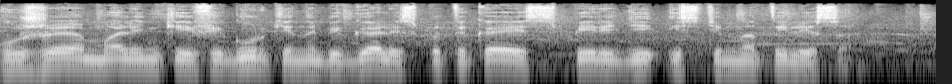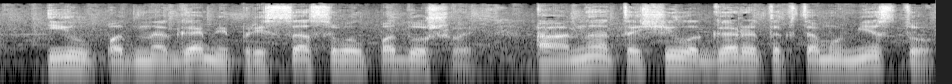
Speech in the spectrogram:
Уже маленькие фигурки набегали, спотыкаясь спереди из темноты леса. Ил под ногами присасывал подошвы, а она тащила Гаррета к тому месту,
